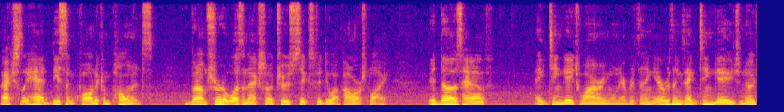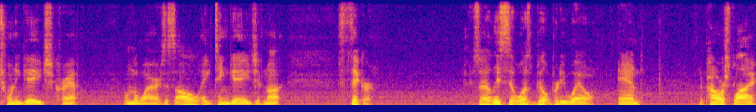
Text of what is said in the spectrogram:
actually had decent quality components but I'm sure it wasn't actually a true 650 watt power supply. It does have 18 gauge wiring on everything. Everything's 18 gauge, no 20 gauge crap on the wires. It's all 18 gauge, if not thicker. So at least it was built pretty well. And the power supply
